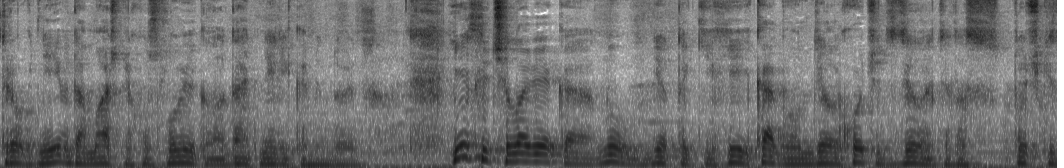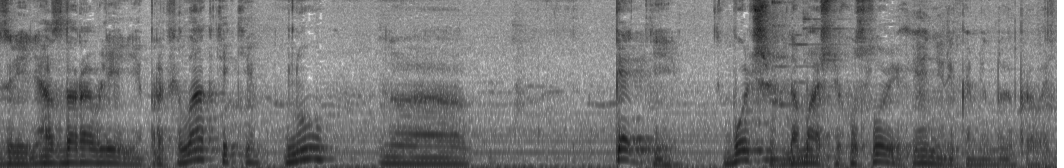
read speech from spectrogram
трех дней в домашних условиях голодать не рекомендуется. Если человека ну, нет таких, и как бы он делает, хочет сделать это с точки зрения оздоровления, профилактики, ну, э, 5 дней. Больше в домашних условиях я не рекомендую проводить.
